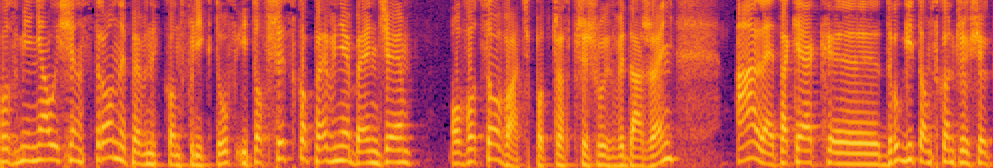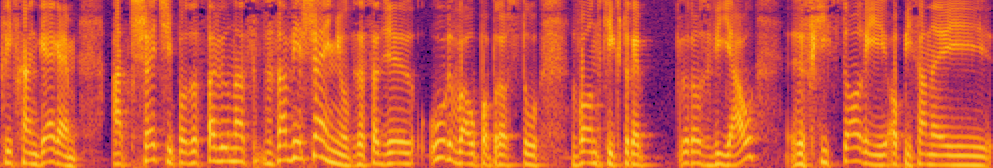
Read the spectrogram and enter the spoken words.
pozmieniały się strony pewnych konfliktów i to wszystko pewnie będzie owocować podczas przyszłych wydarzeń, ale tak jak y, drugi tom skończył się cliffhangerem, a trzeci pozostawił nas w zawieszeniu, w zasadzie urwał po prostu wątki, które rozwijał w historii opisanej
